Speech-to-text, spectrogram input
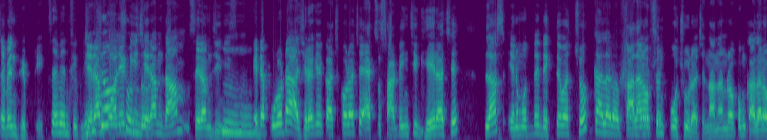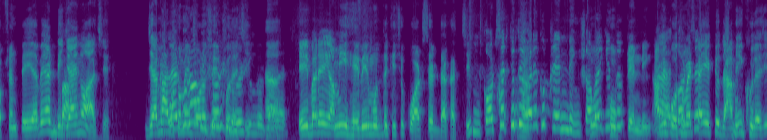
সেভেন ফিফটি 750 যেরাম কোয়ালিটি সুন্দর। যেরাম দাম সেরাম জিনিস। এটা পুরোটা আজরাকে কাজ করা আছে একশো ষাট ইঞ্চি ঘের আছে প্লাস এর মধ্যে দেখতে পাচ্ছ কালার অপশন কালার অপশন প্রচুর আছে নানান রকম কালার অপশন পেয়ে যাবে আর। ডিজাইনও আছে। যে আমি প্রথমে বড় সুন্দর খুলেছি হ্যাঁ এইবারে আমি হেভির মধ্যে কিছু কোয়াড সেট দেখাচ্ছি। কট সেট কিন্তু হ্যাঁ। এবারে খুব ট্রেন্ডিং সবাই কিন্তু খুব ট্রেন্ডিং আমি হ্যাঁ, প্রথমেরটাই একটু দামি খুলেছি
